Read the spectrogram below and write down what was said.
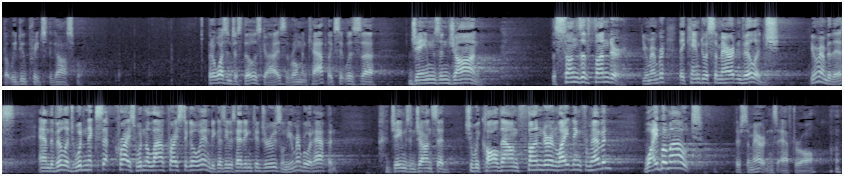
But we do preach the gospel. But it wasn't just those guys, the Roman Catholics. It was uh, James and John, the sons of thunder. You remember? They came to a Samaritan village. You remember this? And the village wouldn't accept Christ, wouldn't allow Christ to go in because he was heading to Jerusalem. You remember what happened? James and John said, Should we call down thunder and lightning from heaven? Wipe them out. They're Samaritans, after all.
